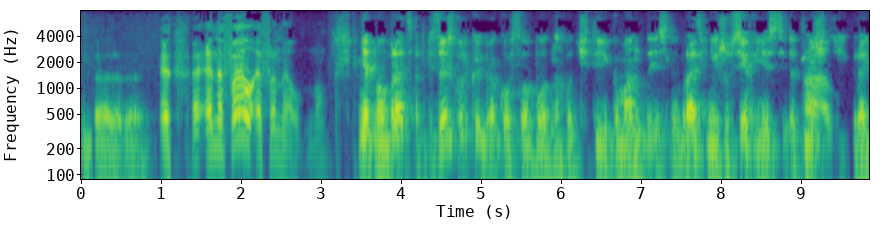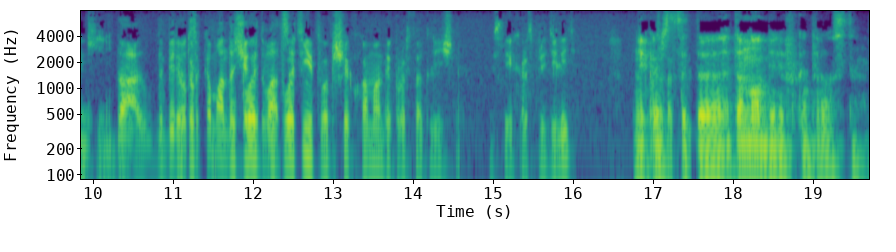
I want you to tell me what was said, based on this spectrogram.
Да, да, да. НФЛ, ФНЛ. Ну. Нет, но убрать... А ты представляешь, сколько игроков свободных? Вот четыре команды, если убрать, в них же всех есть отличные а, игроки. Да, наберется Это команда человек 20. Уплотнит вообще командой просто отлично, если их распределить. Мне кажется, это, это Нобелевка просто.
